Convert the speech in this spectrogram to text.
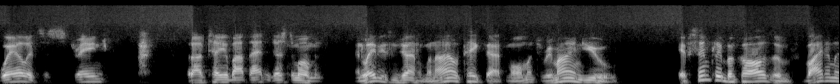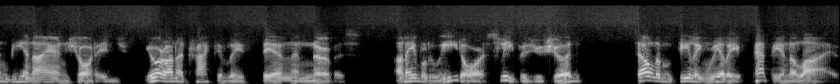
Well, it's a strange. But I'll tell you about that in just a moment. And, ladies and gentlemen, I'll take that moment to remind you if simply because of vitamin B and iron shortage, you're unattractively thin and nervous, unable to eat or sleep as you should, seldom feeling really peppy and alive,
